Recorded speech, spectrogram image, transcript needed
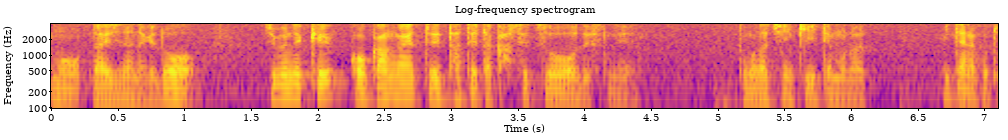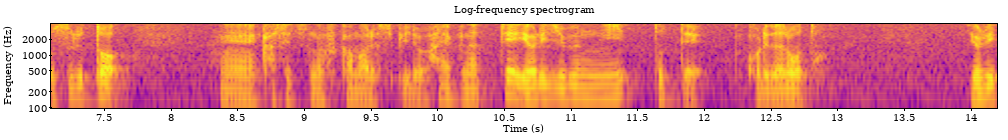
も大事なんだけど自分で結構考えて立てた仮説をですね友達に聞いてもらうみたいなことをするとえー、仮説の深まるスピードが速くなってより自分にとってこれだろうと。より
